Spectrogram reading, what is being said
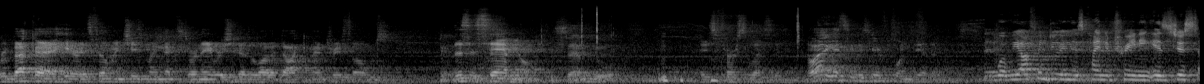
Rebecca here is filming. She's my next door neighbor. She does a lot of documentary films. This is Samuel. Samuel. His first lesson. Oh, I guess he was here for one of the other. ones. What we often do in this kind of training is just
